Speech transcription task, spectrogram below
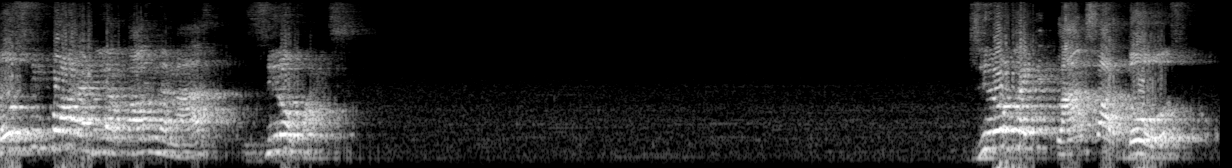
most important we are calling them as xerophytes. Xerophytic plants are those,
